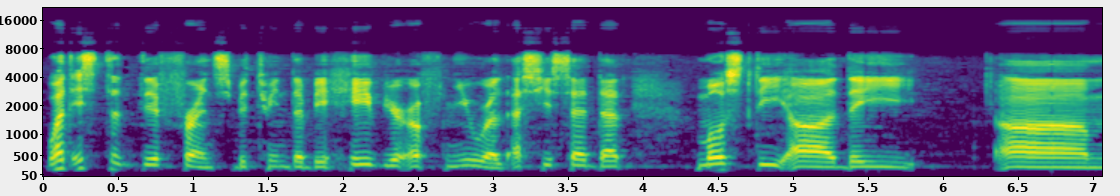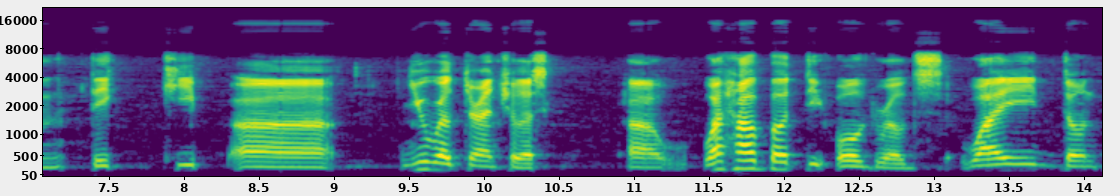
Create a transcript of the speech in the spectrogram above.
what is the difference between the behavior of New World? As you said that mostly uh, they um, they keep uh, New World tarantulas. Uh, what? How about the Old Worlds? Why don't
